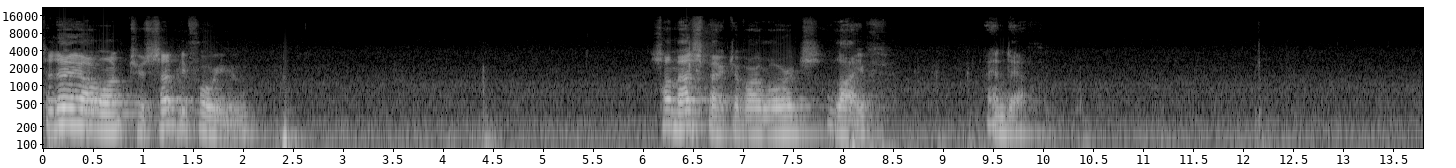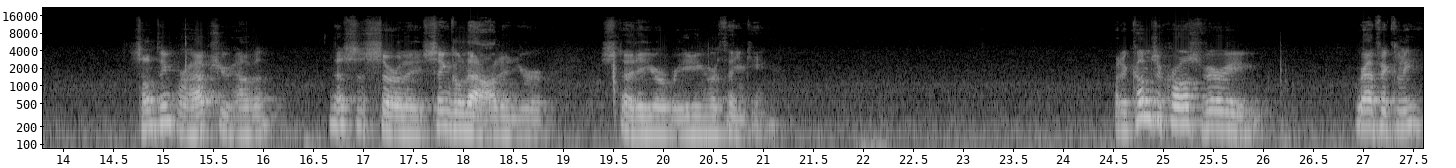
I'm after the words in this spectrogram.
Today I want to set before you some aspect of our Lord's life and death. Something perhaps you haven't necessarily singled out in your study or reading or thinking. But it comes across very graphically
